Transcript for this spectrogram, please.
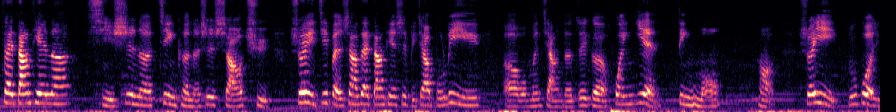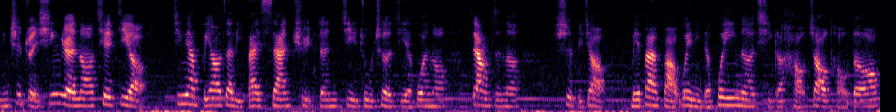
在当天呢。喜事呢，尽可能是少取，所以基本上在当天是比较不利于呃我们讲的这个婚宴订盟，好，所以如果您是准新人哦，切记哦，尽量不要在礼拜三去登记注册结婚哦，这样子呢是比较没办法为你的婚姻呢起个好兆头的哦。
